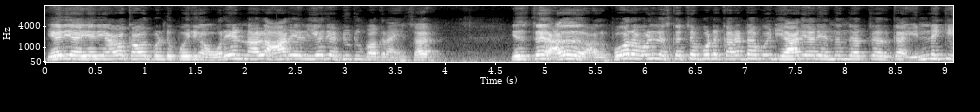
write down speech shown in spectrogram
ஏரியா ஏரியாவாக கவர் பண்ணிட்டு போயிட்டுருக்காங்க ஒரே நாள் ஆறு ஏழு ஏரியா டியூட்டி பார்க்குறாங்க சார் இது தே அது அது போகிற வழியில் ஸ்கெட்சை போட்டு கரெக்டாக போயிட்டு யார் யார் எந்தெந்த இடத்துல இருக்கா இன்றைக்கி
